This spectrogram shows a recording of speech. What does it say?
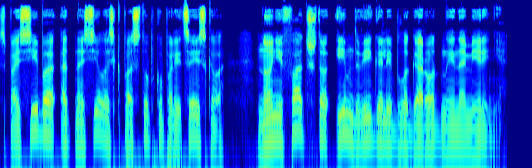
Спасибо относилось к поступку полицейского, но не факт, что им двигали благородные намерения.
